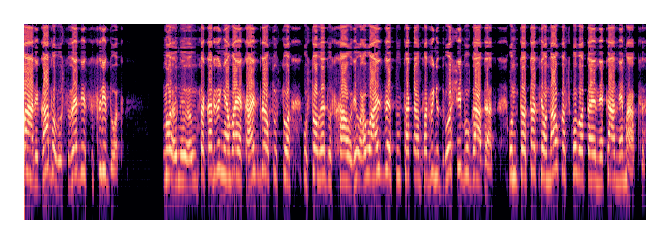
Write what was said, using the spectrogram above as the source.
pāri gabalus vedīs slidot. No, tā kā viņam vajag aizbraukt uz to, uz to ledus hauli, aizvest un saka, par viņu drošību gādāt. Un tā, tas jau nav, ka skolotāji nekā nemāca.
